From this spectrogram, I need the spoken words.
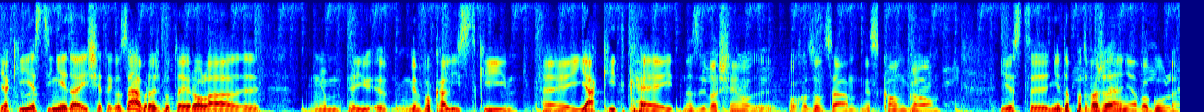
jaki jest i nie daje się tego zabrać, bo tutaj rola y, tej wokalistki e, Yakit Kate nazywa się, y, pochodząca z Kongo, jest y, nie do podważenia w ogóle.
